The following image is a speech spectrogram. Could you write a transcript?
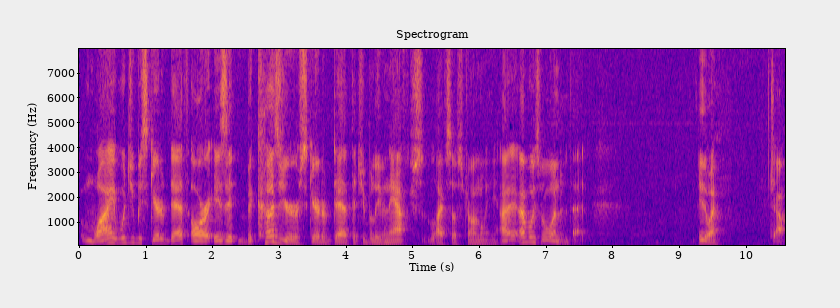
why would you be scared of death? Or is it because you're scared of death that you believe in the afterlife so strongly? I, I've always wondered that. Either way, ciao.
